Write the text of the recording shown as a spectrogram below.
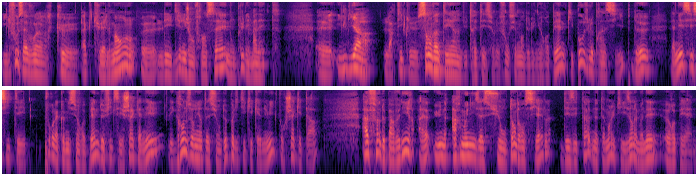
Il faut savoir que actuellement, euh, les dirigeants français n'ont plus les manettes. Euh, il y a l'article 121 du traité sur le fonctionnement de l'Union européenne qui pose le principe de la nécessité pour la Commission européenne de fixer chaque année les grandes orientations de politique économique pour chaque État, afin de parvenir à une harmonisation tendancielle des États, notamment utilisant la monnaie européenne.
